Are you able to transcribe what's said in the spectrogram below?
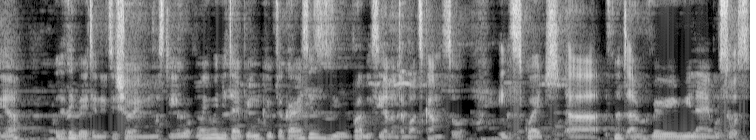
yeah? Because i think the internet is showing mostly when, when you type in cryptocurrencies you probably see a lot about scams so it's quite uh, it's not a very reliable source.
